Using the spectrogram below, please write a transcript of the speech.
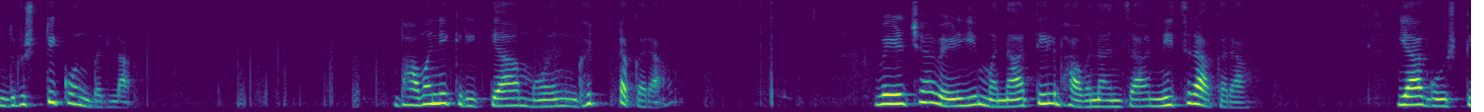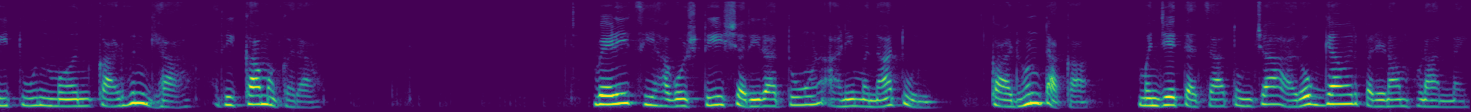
दृष्टिकोन बदला. भावनिकरित्या मन घट्ट करा. वेळच्या वेळी मनातील भावनांचा निचरा करा. या गोष्टीतून मन काढून घ्या रिकाम करा. वेळीच ह्या गोष्टी शरीरातून आणि मनातून काढून टाका. म्हणजे त्याचा तुमच्या आरोग्यावर परिणाम होणार नाही.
